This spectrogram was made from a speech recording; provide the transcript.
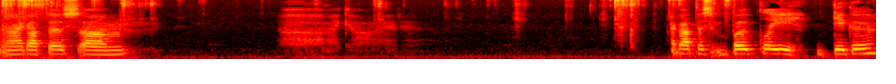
And I got this, um, oh my god. I got this Berkley Digger.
